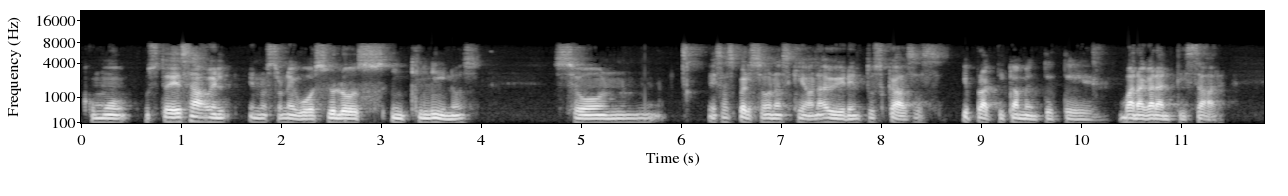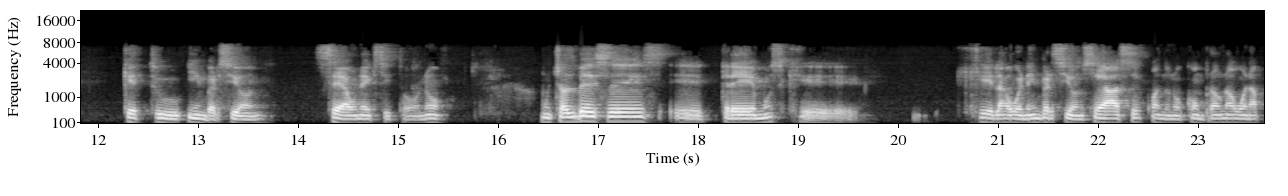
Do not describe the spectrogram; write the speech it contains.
Como ustedes saben, en nuestro negocio los inquilinos son esas personas que van a vivir en tus casas y prácticamente te van a garantizar que tu inversión sea un éxito o no. Muchas veces eh, creemos que, que la buena inversión se hace cuando uno compra una buena,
